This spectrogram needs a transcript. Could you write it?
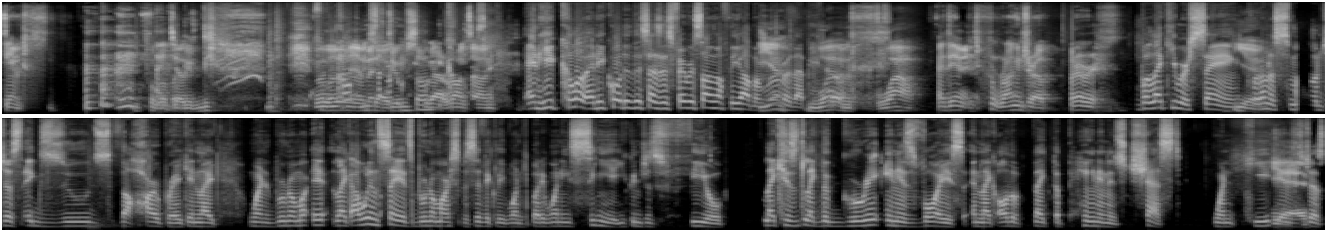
Damn it. Pull I up joked. Full Lil MF X. Doom song. Forgot, wrong song. And he clo- and he quoted this as his favorite song off the album. Yeah. Remember that? Peter? Wow. Wow. God damn it. Wrong intro. Whatever. But like you were saying, Yeah. "Put on a Smile" just exudes the heartbreak, and like when Bruno Mars, it, like I wouldn't say it's Bruno Mars specifically, when he, but when he's singing it, you can just feel like his like the grit in his voice and like all the like the pain in his chest when he Yeah. is just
